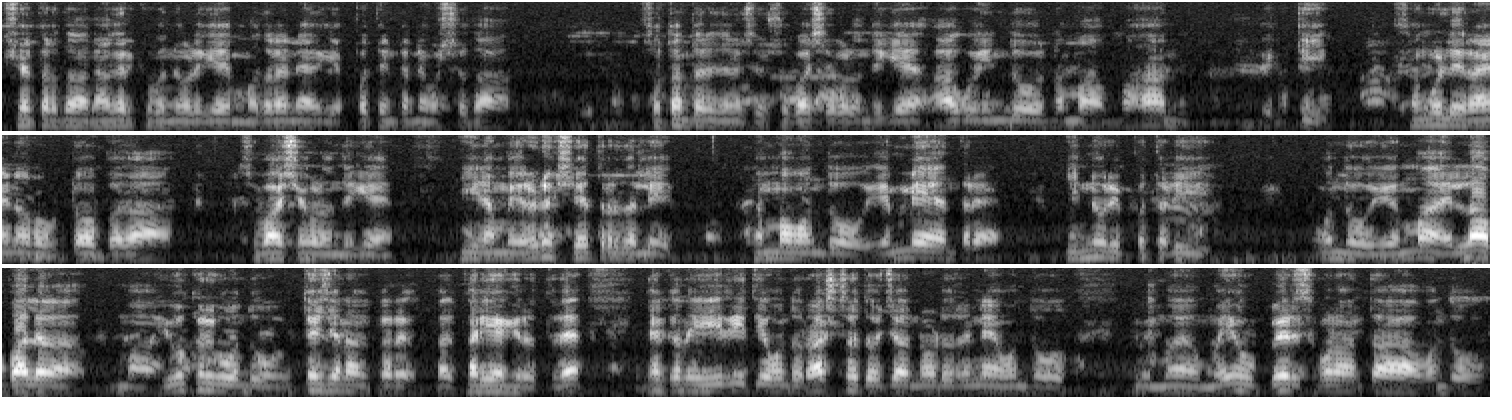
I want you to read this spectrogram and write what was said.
ಕ್ಷೇತ್ರದ ನಾಗರಿಕ ಬಂಧುಗಳಿಗೆ ಮೊದಲನೇ ಎಪ್ಪತ್ತೆಂಟನೇ ವರ್ಷದ ಸ್ವತಂತ್ರ ದಿನ ಶುಭಾಶಯಗಳೊಂದಿಗೆ ಹಾಗೂ ಇಂದು ನಮ್ಮ ಮಹಾನ್ ವ್ಯಕ್ತಿ ಸಂಗೊಳ್ಳಿ ರಾಯಣ್ಣವರ ಹುಟ್ಟುಹಬ್ಬದ ಶುಭಾಶಯಗಳೊಂದಿಗೆ ಈ ನಮ್ಮ ಎರಡು ಕ್ಷೇತ್ರದಲ್ಲಿ ನಮ್ಮ ಒಂದು ಹೆಮ್ಮೆ ಅಂದರೆ ಇನ್ನೂರ ಇಪ್ಪತ್ತಡಿ ಒಂದು ಎಮ್ಮ ಎಲ್ಲ ಬಾಲ ಯುವಕರಿಗೂ ಒಂದು ಉತ್ತೇಜನ ಕರೆ, ಕರಿಯಾಗಿರುತ್ತದೆ. ಯಾಕಂದ್ರೆ ಈ ರೀತಿಯ ಒಂದು ರಾಷ್ಟ್ರಧ್ವಜ ನೋಡಿದ್ರೆ ಒಂದು ಮ- ಮೈ ಉಬ್ಬೇರಿಸಿಕೊಳ್ಳುವಂತ ಒಂದು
